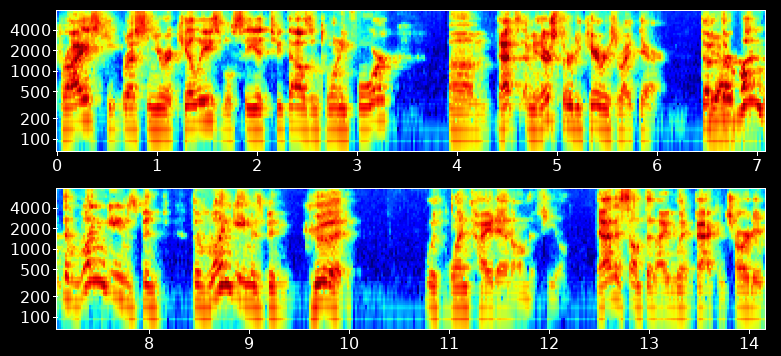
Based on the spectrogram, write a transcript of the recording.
Price, keep resting your Achilles. We'll see you 2024. Um, that's I mean, there's 30 carries right there. The, the run the run game's been the run game has been good with one tight end on the field. That is something I went back and charted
